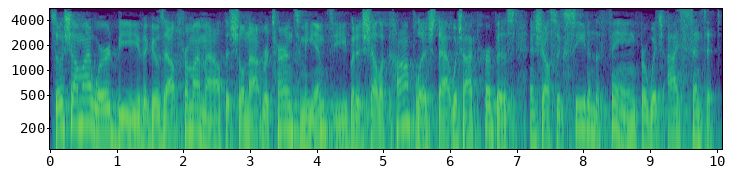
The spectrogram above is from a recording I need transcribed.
"So shall my word be that goes out from my mouth; it shall not return to me empty, but it shall accomplish that which I purpose, and shall succeed in the thing for which I sent it."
